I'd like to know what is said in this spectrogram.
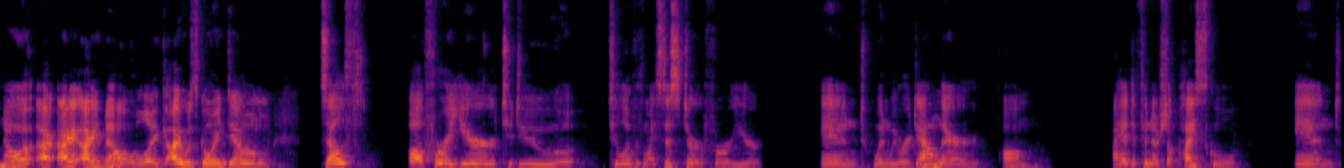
No, I, I, I know. Like, I was going down south uh, for a year to do to live with my sister for a year, and when we were down there, um, I had to finish up high school, and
